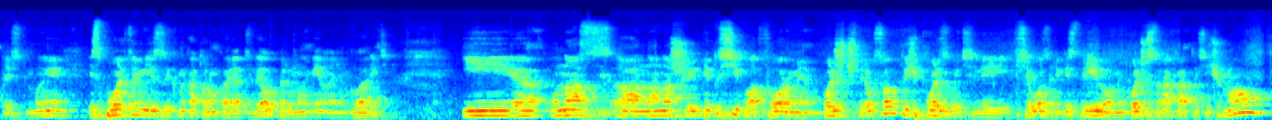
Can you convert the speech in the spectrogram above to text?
То есть мы используем язык, на котором говорят девелоперы, мы умеем на нем говорить. И у нас э, на нашей B2C платформе больше 400 тысяч пользователей, всего зарегистрированы больше 40 тысяч МАУ,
